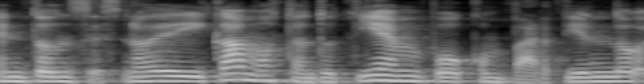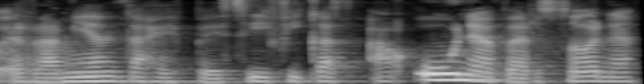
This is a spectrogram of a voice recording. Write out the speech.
Entonces, no dedicamos tanto tiempo compartiendo herramientas específicas a una persona,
